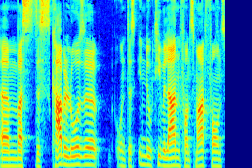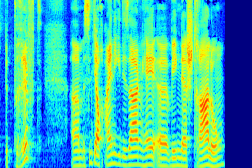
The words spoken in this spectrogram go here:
ähm, was das kabellose und das induktive Laden von Smartphones betrifft. Ähm, es sind ja auch einige, die sagen, hey, äh, wegen der Strahlung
